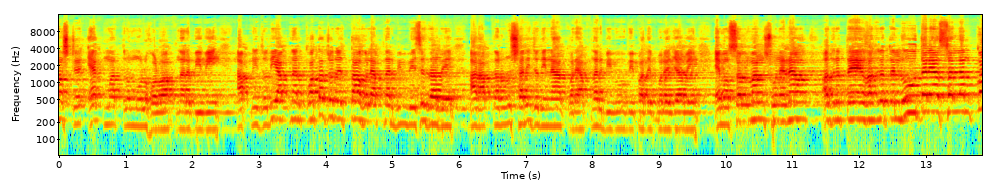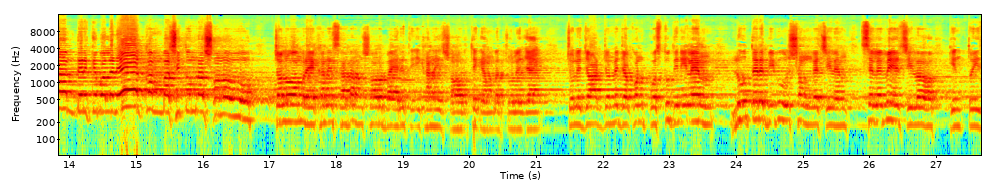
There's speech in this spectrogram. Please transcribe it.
নষ্টের একমাত্র মূল হলো আপনার বিবি। আপনি যদি আপনার কথা চলে তাহলে আপনার বিবি বেঁচে যাবে। আর আপনার অনুসারী যদি না করে, আপনার বিবু বিপদে পড়ে যাবে। এ মুসলমান, শুনে নাও হজরতে হজরতে লুত আলাইসাল্লাম কমদেরকে বলেন, এ কমবাসী, তোমরা শোনো। চলো আমরা এখানে সাদাম শহর বাইরে এখানে শহর থেকে আমরা চলে যাই। চলে যাওয়ার জন্য যখন প্রস্তুতি নিলেন লুতের বিবুর সঙ্গে ছিলেন, ছেলে মেয়ে ছিল, কিন্তু এই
